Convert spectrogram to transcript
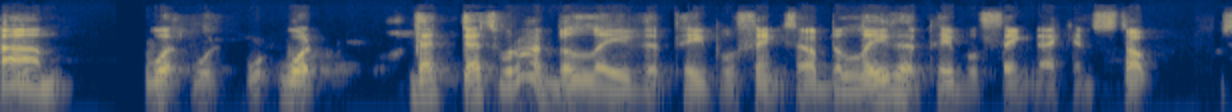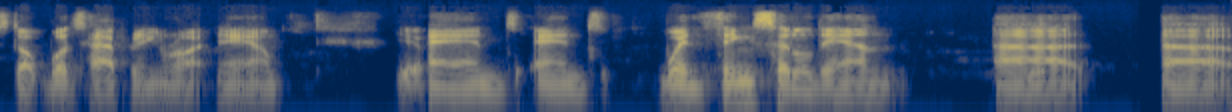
Um, what, what, what that that's what I believe that people think. So I believe that people think they can stop stop what's happening right now, Yep. and and when things settle down, uh, uh,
